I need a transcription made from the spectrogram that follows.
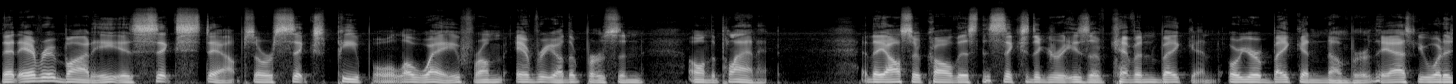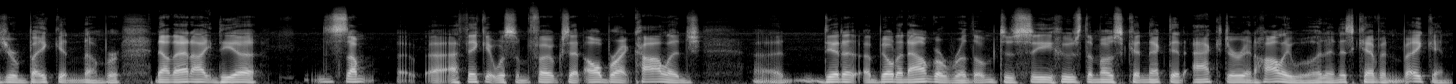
that everybody is six steps or six people away from every other person on the planet. They also call this the six degrees of Kevin Bacon or your bacon number. They ask you, what is your bacon number? Now, that idea, some, uh, I think it was some folks at Albright College. Uh, did a, a, build an algorithm to see who's the most connected actor in Hollywood, and it's Kevin Bacon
